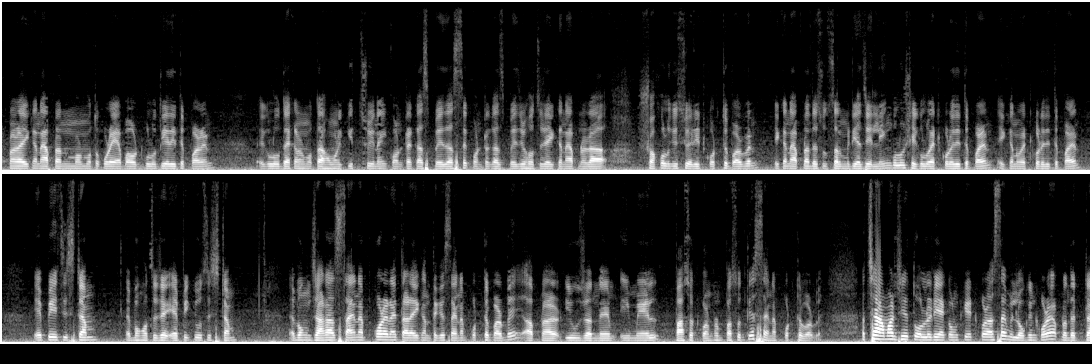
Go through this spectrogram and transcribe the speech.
আপনারা এখানে আপনার মতো করে অ্যাবাউটগুলো দিয়ে দিতে পারেন। এগুলো দেখানোর মতো আমার কিচ্ছুই নাই। কন্ট্যাক্ট কাজ পেজ আছে। কন্ট্যাক্ট কাজ পেজে হচ্ছে যে এখানে আপনারা সকল কিছু এডিট করতে পারবেন। এখানে আপনাদের সোশ্যাল মিডিয়া যে লিঙ্কগুলো সেগুলো অ্যাড করে দিতে পারেন। এখানেও অ্যাড করে দিতে পারেন। এপিআই সিস্টেম এবং হচ্ছে যে এপিকিউ সিস্টেম এবং যারা সাইন আপ করে নাই, তারা এখান থেকে সাইন আপ করতে পারবে। আপনার user name email password confirm password দিয়ে সাইন আপ করতে পারবে। আচ্ছা আমার যেহেতু অলরেডি অ্যাকাউন্ট ক্রিয়েট করা আছে, আমি লগ ইন করে আপনাদেরটা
